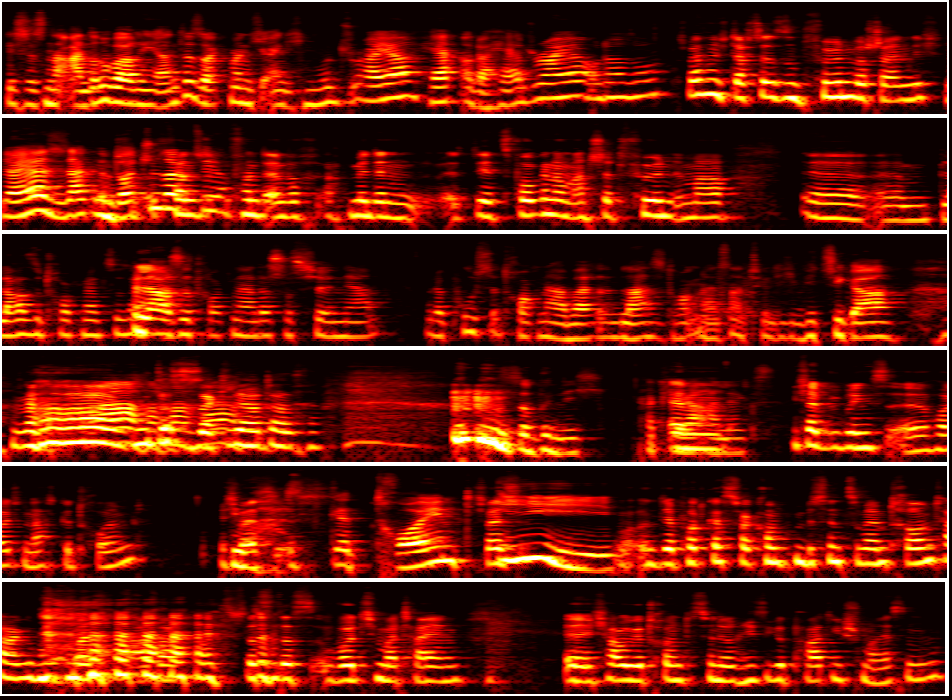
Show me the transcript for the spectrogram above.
ist das eine andere Variante? Sagt man nicht eigentlich nur Dryer Hair oder Hairdryer oder so? Ich weiß nicht, ich dachte, das ist ein Föhn wahrscheinlich. Ja, ja, sie sagt im Deutschen fand, sagt sie fand einfach, hab mir dann jetzt vorgenommen, anstatt Föhn immer äh, ähm, Blasetrockner zu sagen. Blasetrockner, das ist schön, ja. Oder Pustetrockner, aber Blasetrockner ist natürlich witziger. Ah, gut, dass du es erklärt hast. so bin ich. Erklär, Ähm, Alex. Ich habe übrigens äh, heute Nacht geträumt. Ich Du weiß, hast geträumt. ich weiß- I. Und der Podcast verkommt ein bisschen zu meinem Traumtagebuch manchmal, aber das, das wollte ich mal teilen. Äh, Ich habe geträumt, dass wir eine riesige Party schmeißen,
